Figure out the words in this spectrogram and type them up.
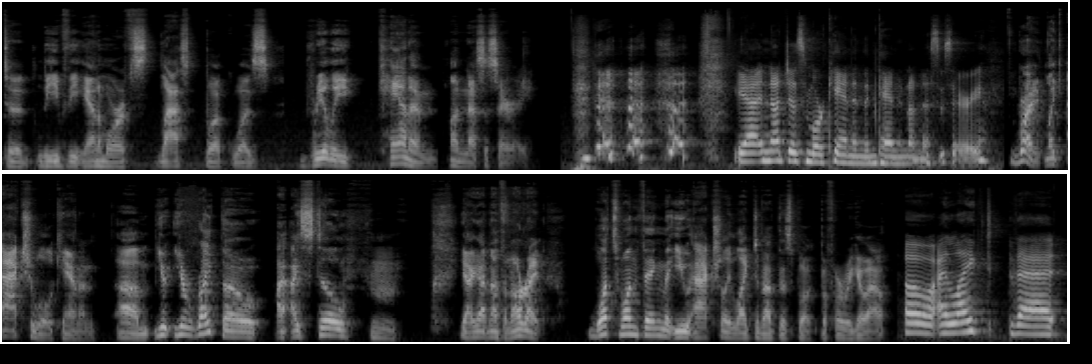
to leave the Animorphs last book was really canon unnecessary. yeah, and not just more canon than canon unnecessary. Right, like actual canon. Um, you're, you're right though. I, I still, hmm. Yeah, I got nothing. All right. What's one thing that you actually liked about this book before we go out? Oh, I liked that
